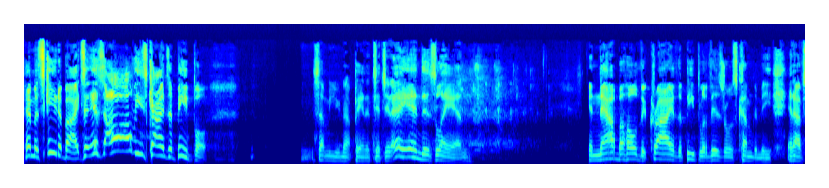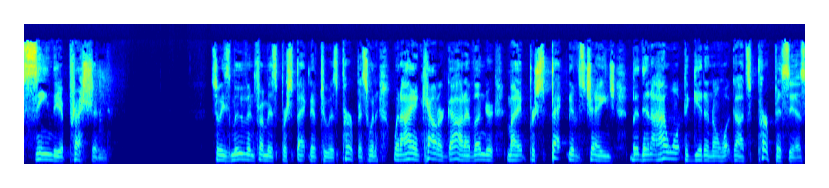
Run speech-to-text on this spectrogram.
and Mosquitobites. And it's all these kinds of people. Some of you are not paying attention Hey, in this land. And now behold, the cry of the people of Israel has come to me, and I've seen the oppression. So he's moving from his perspective to his purpose. When, when I encounter God, I've under my perspectives change, but then I want to get in on what God's purpose is.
